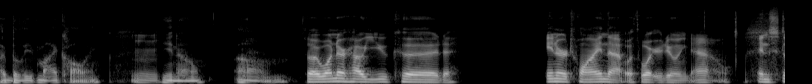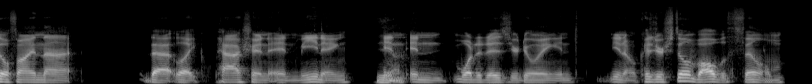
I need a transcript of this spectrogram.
I believe, my calling. Mm. You know. Um, So I wonder how you could intertwine that with what you're doing now and still find that that like passion and meaning yeah. in in what it is you're doing and you know because you're still involved with film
